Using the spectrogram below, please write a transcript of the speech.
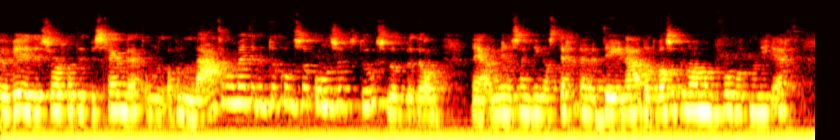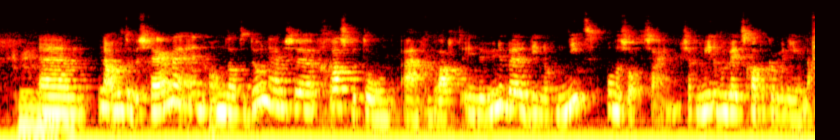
we willen dus zorgen dat dit beschermd blijft om op een later moment in de toekomst ook onderzoek te doen. Zodat we dan, nou ja, inmiddels zijn dingen als uh, eh, DNA, dat was het toen allemaal bijvoorbeeld nog niet echt. Hmm. Um, nou, om het te beschermen en om dat te doen hebben ze grasbeton aangebracht in de hunebedden die nog niet onderzocht zijn. Ik zeg niet op een wetenschappelijke manier. Nou,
